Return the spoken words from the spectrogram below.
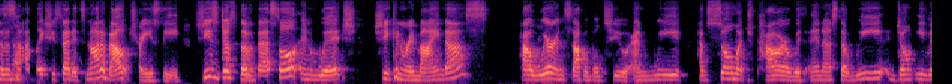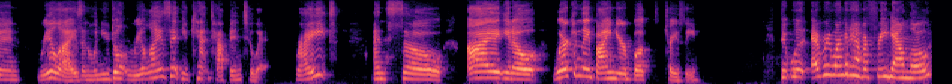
because it's No. not like she said it's not about tracy. She's just the vessel in which she can remind us how we're unstoppable too and we have so much power within us that we don't even realize and when you don't realize it you can't tap into it right? And so i you know where can they find your book tracy? That will everyone can have a free download.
